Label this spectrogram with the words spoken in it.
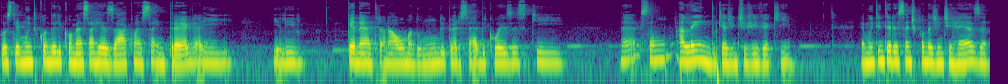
Gostei muito quando ele começa a rezar com essa entrega e, e ele penetra na alma do mundo e percebe coisas que né, são além do que a gente vive aqui. É muito interessante quando a gente reza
